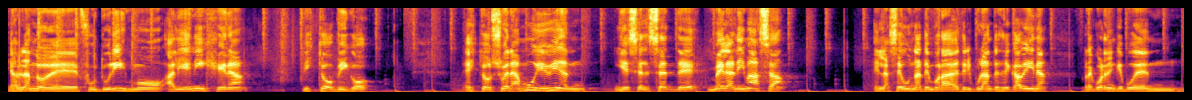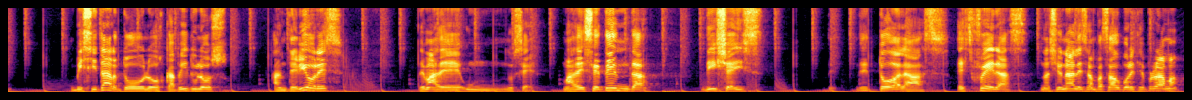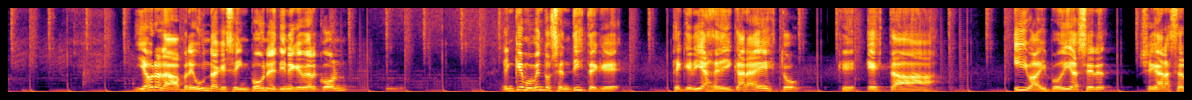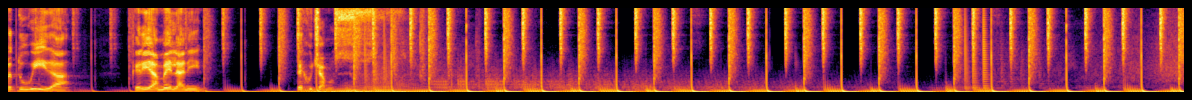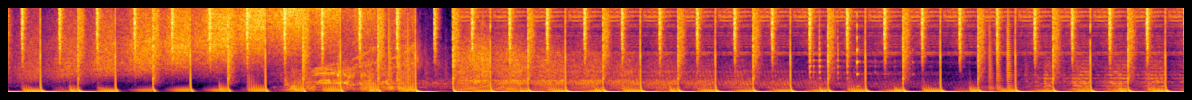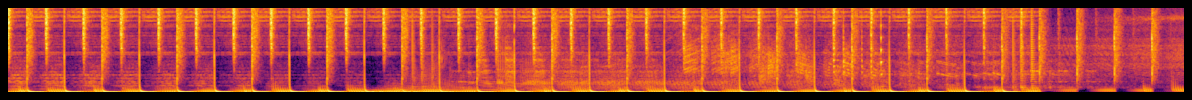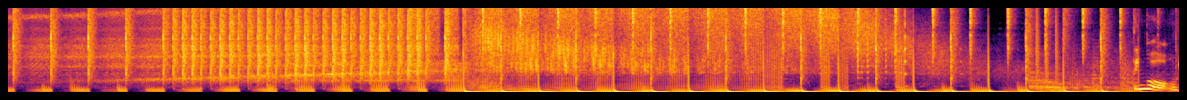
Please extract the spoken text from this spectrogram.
Hablando de futurismo alienígena, distópico, esto suena muy bien y es el set de Melanie Massa en la segunda temporada de Tripulantes de Cabina. Recuerden que pueden visitar todos los capítulos anteriores de más de un, no sé, más de 70 DJs de, de todas las esferas nacionales han pasado por este programa. Y ahora la pregunta que se impone tiene que ver con ¿en qué momento sentiste que te querías dedicar a esto? Que esta iba y podía ser, llegar a ser tu vida, querida Melanie. Te escuchamos.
